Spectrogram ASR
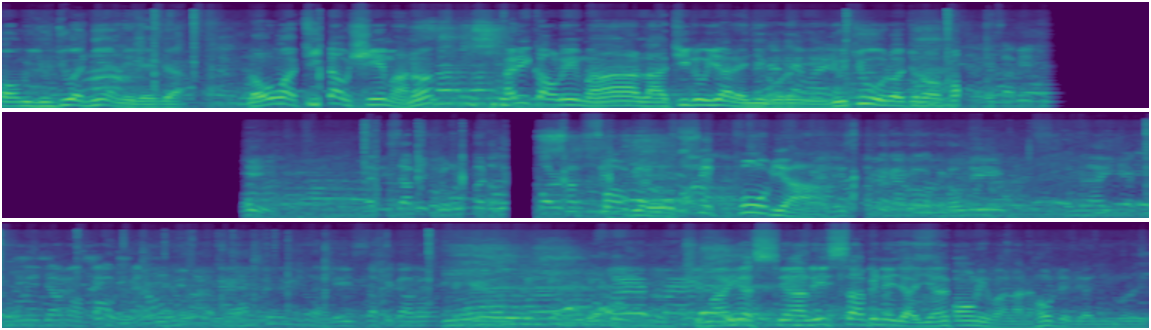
ကောင်းပြီး YouTube ကညံ့နေတယ်ဗျလုံးဝကြည့်တော့ရှင်းပါနော်အဲ့ဒီကောင်လေးမှာလာကြည့်လို့ရတယ်ညီကိုတို့ YouTube ကိုတော့ကျွန်တော်စာပေအဲဒီစာပေလုံးမတော့ပေါ်တာပေါက်ပြန်စစ်ဖို့ဗျာစာပေကတော့ဂရုံးလေးသမလာကြီးကဂရုံးလေးကြားမှာပေါက်တယ်နော်လေးစာပေကတော့ဒီမှာကြီးကဆရာလေးစားပင်းနေကြရန်ကောင်းနေပါလားဟုတ်တယ်ဗျညီကိုတို့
